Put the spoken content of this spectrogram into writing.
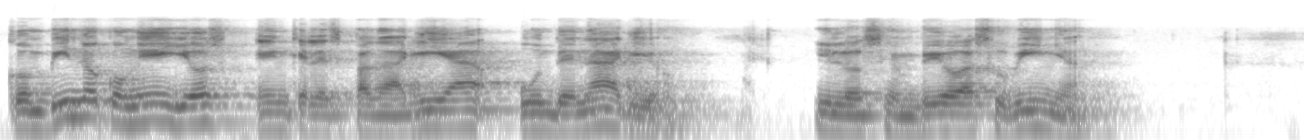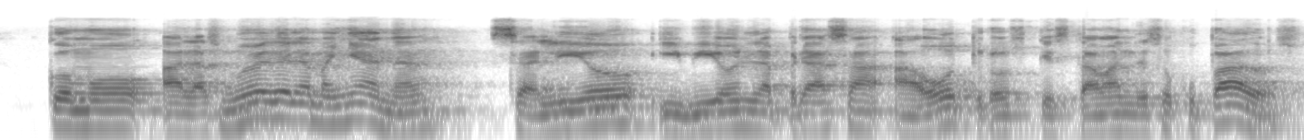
Convino con ellos en que les pagaría un denario y los envió a su viña. Como a las nueve de la mañana salió y vio en la plaza a otros que estaban desocupados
